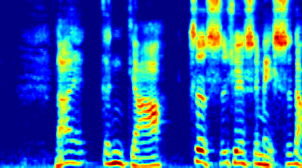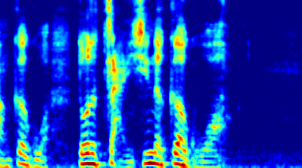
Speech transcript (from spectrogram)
来跟你讲啊。这十全十美十档个股都是崭新的个股哦，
